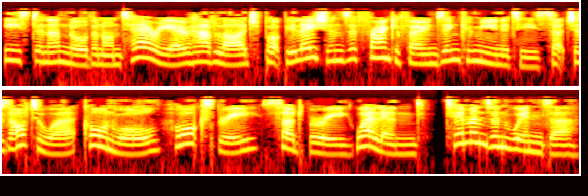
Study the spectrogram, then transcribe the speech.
Eastern and Northern Ontario have large populations of Francophones in communities such as Ottawa, Cornwall, Hawkesbury, Sudbury, Welland, Timmins and Windsor.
